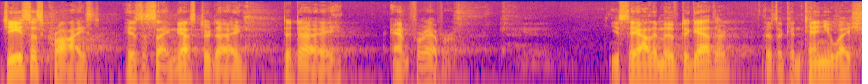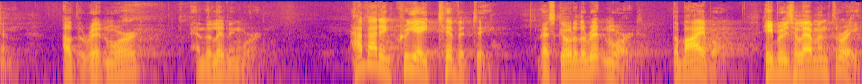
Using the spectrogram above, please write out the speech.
Jesus Christ is the same yesterday, today, and forever. You see how they move together? There's a continuation of the written word and the living word. How about in creativity? Let's go to the written word, the Bible. Hebrews 11:3.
